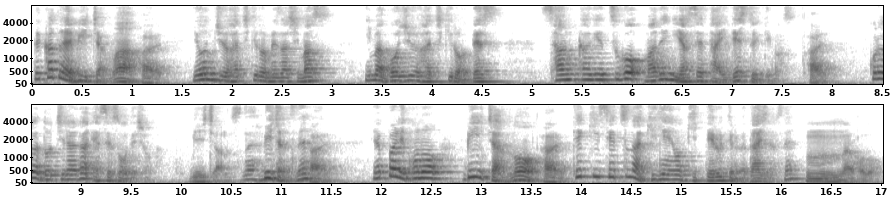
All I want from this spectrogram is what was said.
で片や B ちゃんは、はい、48キロ目指します今58キロです3ヶ月後までに痩せたいですと言っています。はい。これはどちらが痩せそうでしょうか ?B ちゃんですね。B ちゃんですね。はい。やっぱりこの B ちゃんの適切な期限を切っているっていうのが大事なんですね。うん、なるほど。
